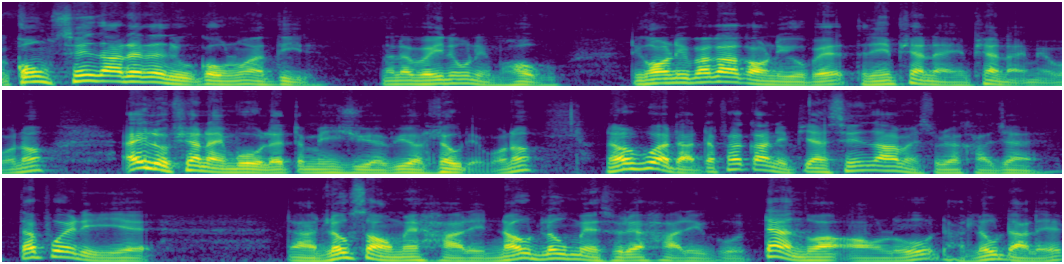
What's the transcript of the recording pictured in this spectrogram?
အကုန်စဉ်းစားတဲ့လူအကုန်လုံးကသိတယ်နလဘိန်းလုံးတွေမဟုတ်ဘူးဒီကောင်တွေဘက်ကကောင်တွေကိုပဲသတင်းဖြတ်နိုင်ရင်ဖြတ်နိုင်မယ်ပေါ့နော်အဲ့လိုဖြတ်နိုင်ဖို့လည်းတမင်ရွယ်ပြီးတော့လှုပ်တယ်ပေါ့နော်နောက်တစ်ခုကဒါတစ်ဖက်ကနေပြန်စဉ်းစားမယ်ဆိုတဲ့ခါကျရင်တပ်ဖွဲ့တွေရဲ့ဒါလှုပ်ဆောင်မဲ့ဟာတွေနောက်လှုပ်မဲ့ဆိုတဲ့ဟာတွေကိုတန့်သွားအောင်လို့ဒါလှုပ်တာလည်း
